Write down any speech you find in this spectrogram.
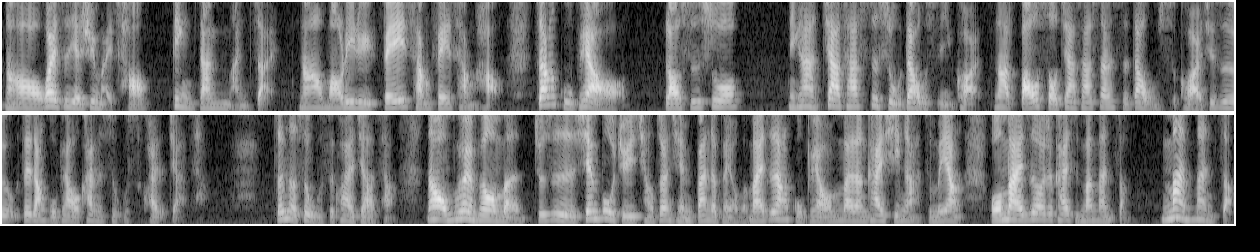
然后外资延续买超，订单满载，然后毛利率非常非常好。这张股票，老实说，你看价差四十五到五十一块，那保守价差三十到五十块，其实这张股票我看的是五十块的价差。真的是五十块价差，然后我们会员朋友们就是先布局抢赚钱班的朋友们买这张股票，我们买的很开心啊，怎么样？我们买之后就开始慢慢涨，慢慢涨，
